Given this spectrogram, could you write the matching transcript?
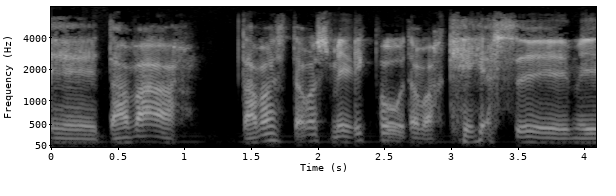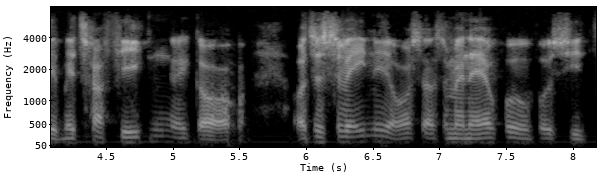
øh, der var der var, der var smæk på, der var kaos øh, med, med trafikken, ikke? Og, og til svane også, altså man er jo på, på, sit,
